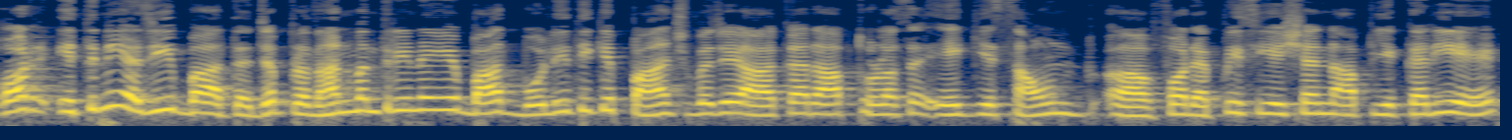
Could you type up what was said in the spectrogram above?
और इतनी अजीब बात है जब प्रधानमंत्री ने ये बात बोली थी कि पाँच बजे आकर आप थोड़ा सा एक ये साउंड फॉर एप्रिसिएशन आप ये करिए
